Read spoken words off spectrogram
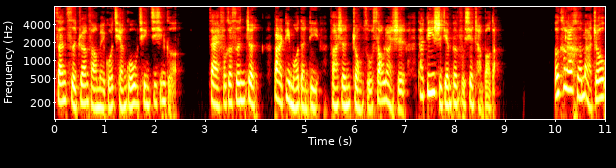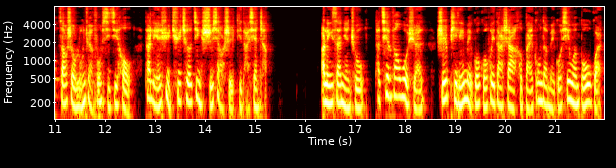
三次专访美国前国务卿基辛格。在福克森镇、巴尔的摩等地发生种族骚乱时，他第一时间奔赴现场报道。俄克拉荷马州遭受龙卷风袭击后，他连续驱车近十小时抵达现场。二零一三年初，他千方斡旋，使毗邻美国国会大厦和白宫的美国新闻博物馆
